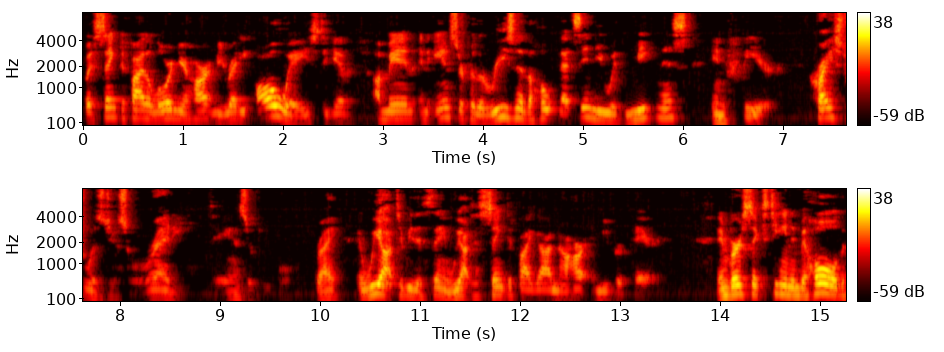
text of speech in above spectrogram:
But sanctify the Lord in your heart and be ready always to give a man an answer for the reason of the hope that's in you with meekness and fear. Christ was just ready to answer people, right? And we ought to be the same. We ought to sanctify God in our heart and be prepared. In verse 16, and behold,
